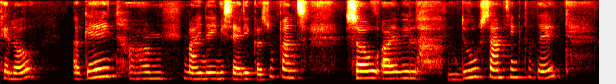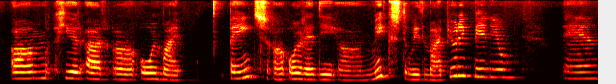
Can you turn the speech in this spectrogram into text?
Hello again. Um, my name is Erika Zupans. So I will do something today. Um, here are uh, all my paints uh, already uh, mixed with my pouring medium and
